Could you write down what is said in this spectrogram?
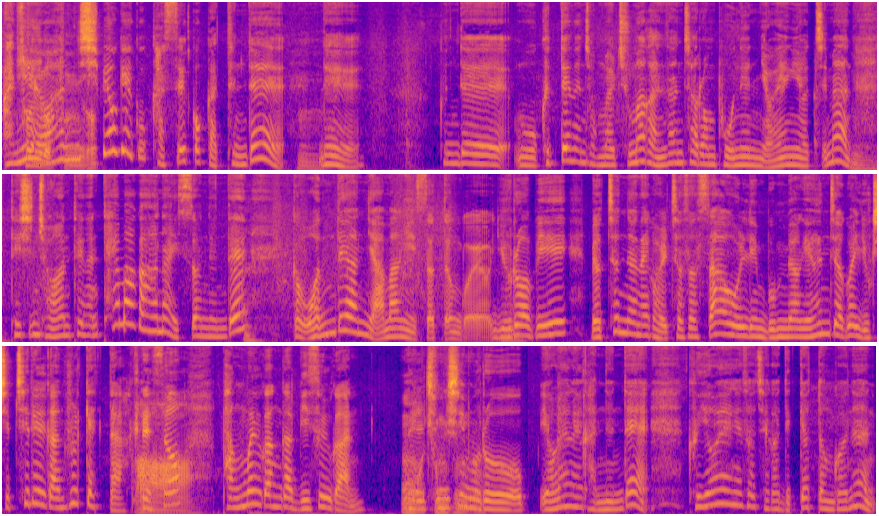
아니에요. 한 동유럽? 10여 개국 갔을 것 같은데, 음. 네. 근데 뭐 그때는 정말 주막 안산처럼 보는 여행이었지만 음. 대신 저한테는 테마가 하나 있었는데 그러니까 원대한 야망이 있었던 거예요. 음. 유럽이 몇천 년에 걸쳐서 쌓아올린 문명의 흔적을 67일간 훑겠다. 그래서 아. 박물관과 미술관 어, 을 중심으로. 중심으로 여행을 갔는데 그 여행에서 제가 느꼈던 거는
